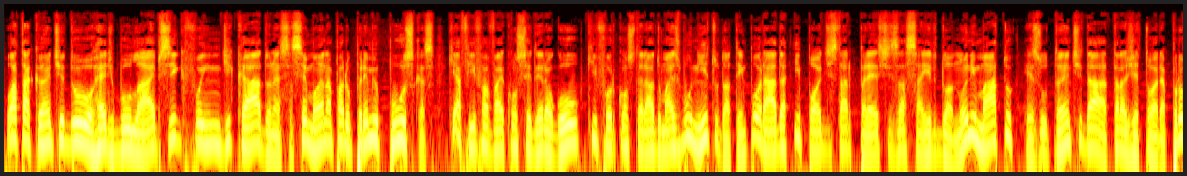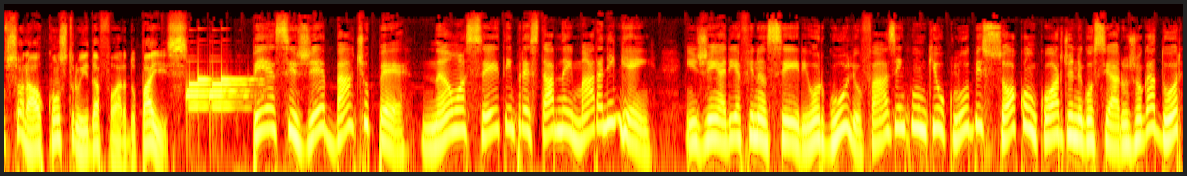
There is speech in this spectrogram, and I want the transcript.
o atacante do Red Bull Leipzig foi indicado nessa semana para o prêmio Puskas, que a FIFA vai conceder ao gol que for considerado mais bonito da temporada e pode estar prestes a sair do anonimato resultante da trajetória profissional construída fora do país. PSG bate o pé, não aceita emprestar Neymar a ninguém. Engenharia financeira e orgulho fazem com que o clube só concorde negociar o jogador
